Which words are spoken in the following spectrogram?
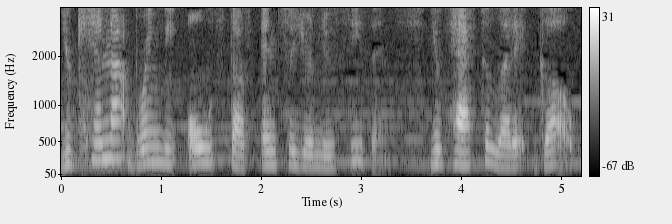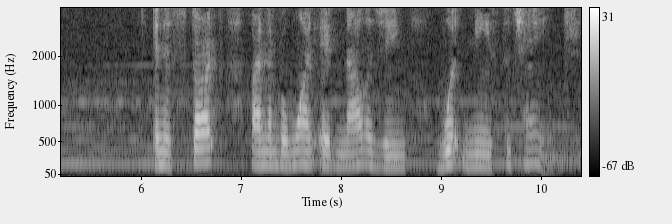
You cannot bring the old stuff into your new season. You have to let it go. And it starts by number one, acknowledging what needs to change.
